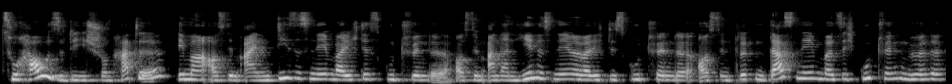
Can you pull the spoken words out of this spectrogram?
Zuhause, die ich schon hatte, immer aus dem einen dieses nehmen, weil ich das gut finde, aus dem anderen jenes nehme, weil ich das gut finde, aus dem dritten das nehmen, weil ich gut finden würde.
